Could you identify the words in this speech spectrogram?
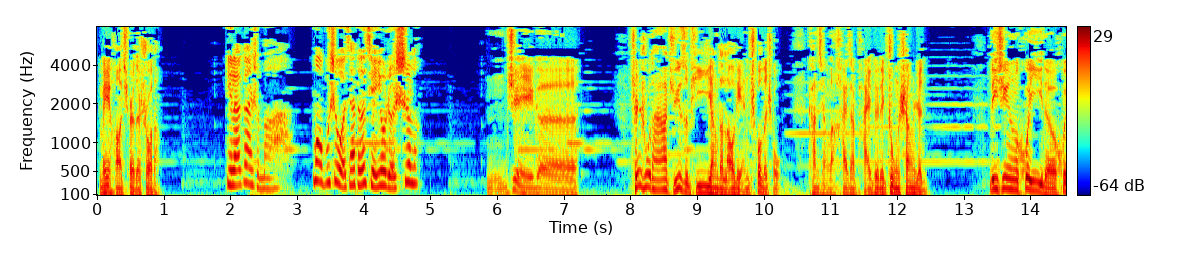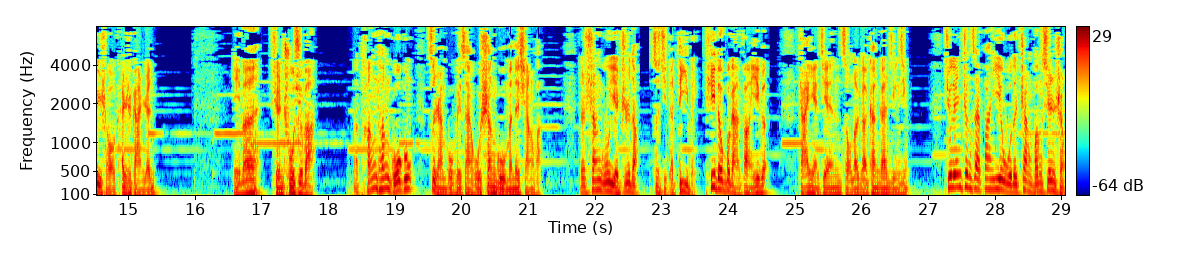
没好气儿的说道：“你来干什么？莫不是我家德简又惹事了？”嗯，这个。陈叔达橘子皮一样的老脸抽了抽，看向了还在排队的众商人。李靖会意的挥手开始赶人：“你们先出去吧。”那堂堂国公自然不会在乎商贾们的想法。这商贾也知道自己的地位，屁都不敢放一个，眨眼间走了个干干净净。就连正在办业务的账房先生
